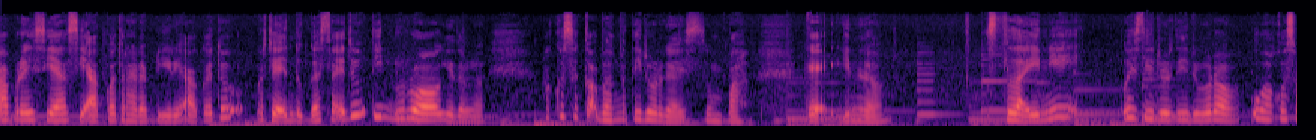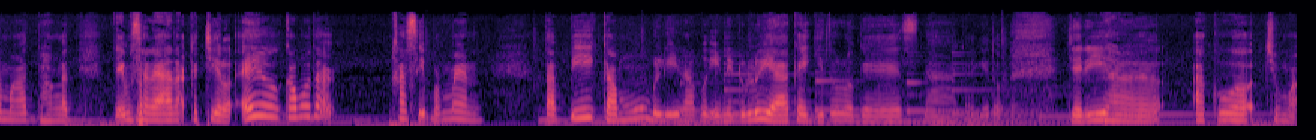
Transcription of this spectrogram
apresiasi aku terhadap diri aku itu kerjain tugas. Saya itu tidur loh gitu loh. Aku suka banget tidur guys. Sumpah. Kayak gini loh setelah ini wis tidur tidur loh uh aku semangat banget. Kayak misalnya anak kecil ayo kamu tak kasih permen. Tapi kamu beliin aku ini dulu ya kayak gitu loh guys. Nah kayak gitu. Jadi aku cuma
